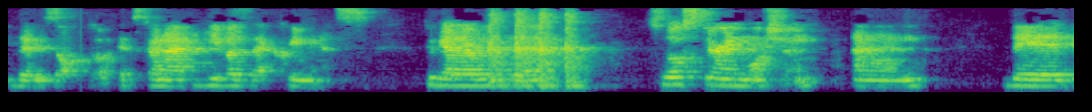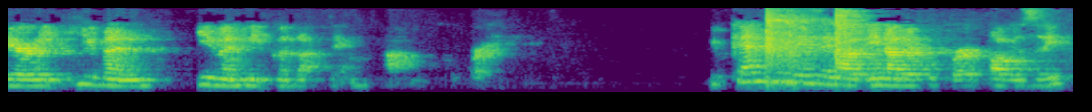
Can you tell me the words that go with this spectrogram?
the risotto. It's gonna give us that creaminess together with the slow stirring motion and the very even, even heat conducting um, cooker. You can do this in, in other cooker, obviously,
